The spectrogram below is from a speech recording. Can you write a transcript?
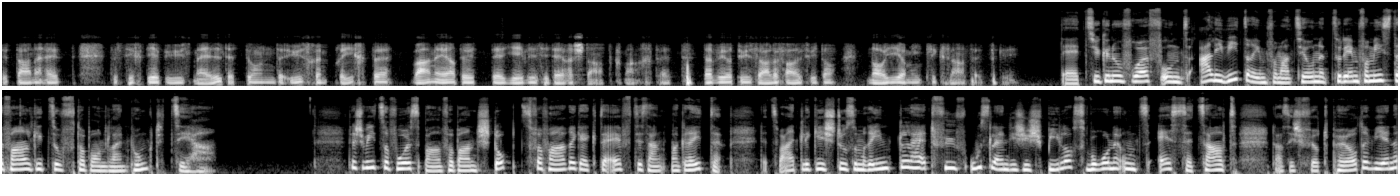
dorthin hat, dass sich die bei uns meldet und uns können berichten wann er dort jeweils in dieser Stadt gemacht hat. Da würde uns allenfalls wieder neue Ermittlungsansätze geben. Den Zeugenaufruf und alle weiteren Informationen zu dem vermissten Fall gibt es auf tabonline.ch. Der Schweizer Fußballverband stoppt das Verfahren gegen den FC St. Margrethe. Der Zweitligist aus dem Rintel hat fünf ausländische Spieler das Wohnen und das Essen gezahlt. Das ist für die Behörden wie ein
